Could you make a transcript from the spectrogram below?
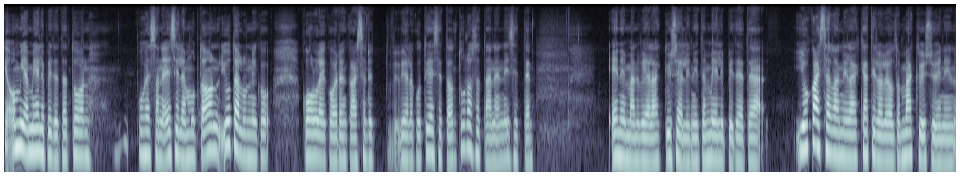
ja omia mielipiteitä tuon puheessani esille, mutta on jutellut niin kollegoiden kanssa nyt vielä, kun tiesi, että on tulossa tänne, niin sitten enemmän vielä kyseli niitä mielipiteitä. Jokaisella niillä kätilöillä, joilta mä kysyin, niin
